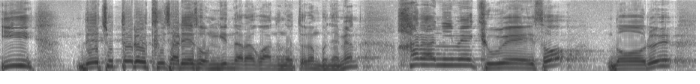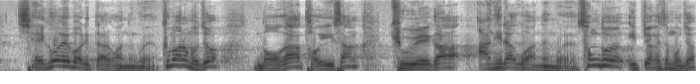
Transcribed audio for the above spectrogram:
이내 촛대를 그 자리에서 옮긴다라고 하는 것들은 뭐냐면 하나님의 교회에서 너를 제거해 버렸다고 하는 거예요. 그 말은 뭐죠? 너가 더 이상 교회가 아니라고 하는 거예요. 성도 입장에서 뭐죠?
